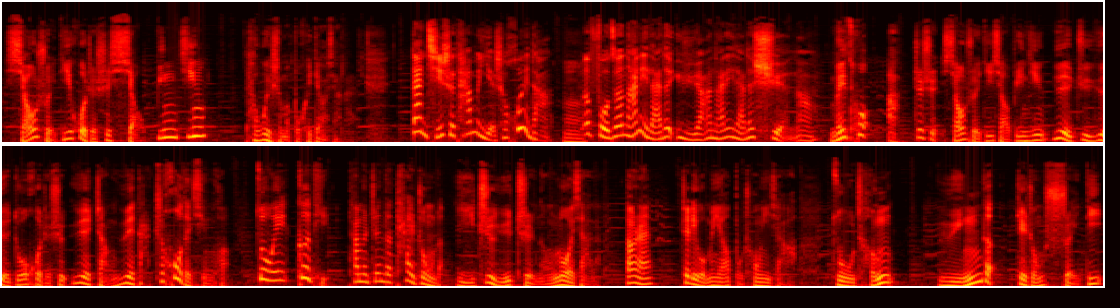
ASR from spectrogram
小水滴或者是小冰晶。它为什么不会掉下来？但其实它们也是会的，嗯那，否则哪里来的雨啊，哪里来的雪呢？没错啊，这是小水滴、小冰晶越聚越多，或者是越长越大之后的情况。作为个体，它们真的太重了，以至于只能落下来。当然，这里我们也要补充一下啊，组成云的这种水滴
